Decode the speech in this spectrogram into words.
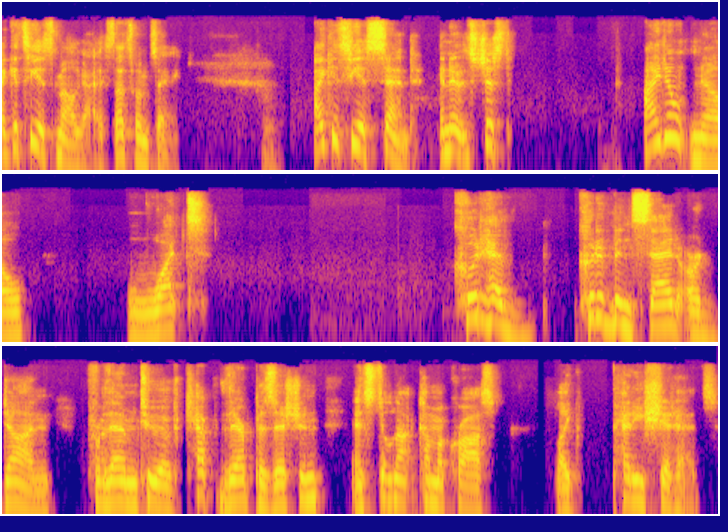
I could see a smell, guys. That's what I'm saying. I could see a scent, and it's just I don't know what could have could have been said or done for them to have kept their position and still not come across like petty shitheads.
